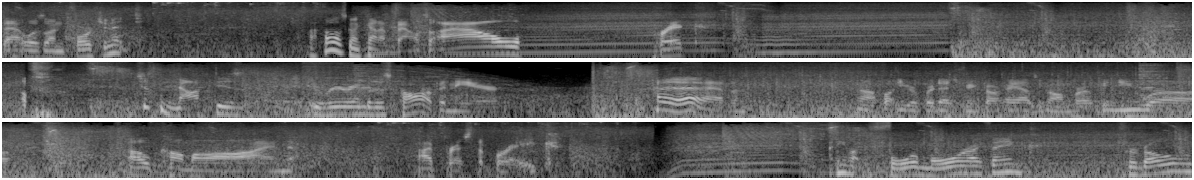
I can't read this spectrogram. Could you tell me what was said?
That was unfortunate. I thought I was going to kind of bounce. Ow! Prick. Just knocked his rear end of his car up in the air. How did that happen? No, I thought you were a pedestrian car. Hey, how's it going, bro? Can you, uh... Oh, come on. I pressed the brake. I need like four more, I think, for gold.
